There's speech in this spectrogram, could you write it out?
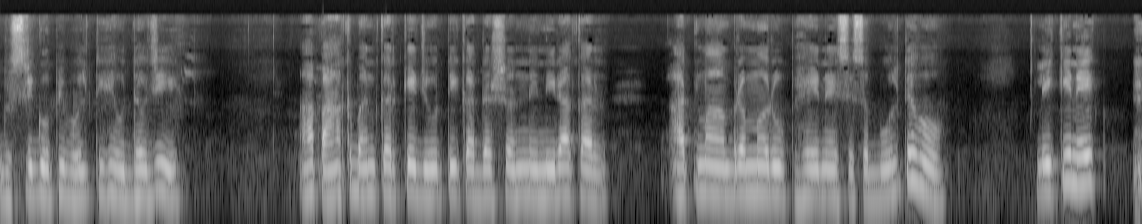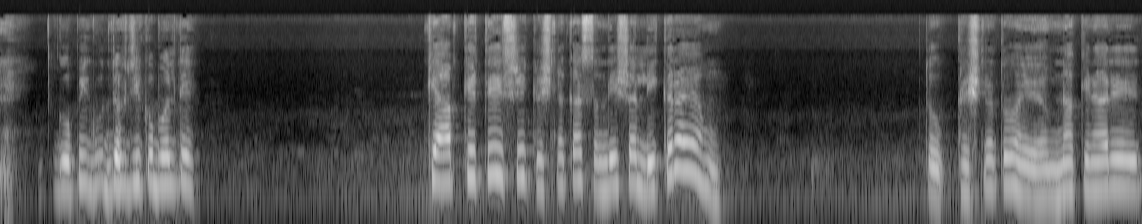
दूसरी गोपी बोलती है, उद्धव जी, आप आँख बंद करके ज्योति का दर्शन निराकार आत्मा ब्रह्म रूप है, न ऐसे सब बोलते हो? लेकिन एक गोपी उद्धव जी को बोलते, क्या आप कहते श्री कृष्ण का संदेशा लेकर आया हूँ? तो कृष्ण तो यमुना किनारे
